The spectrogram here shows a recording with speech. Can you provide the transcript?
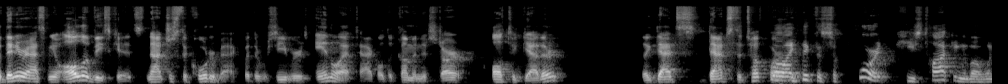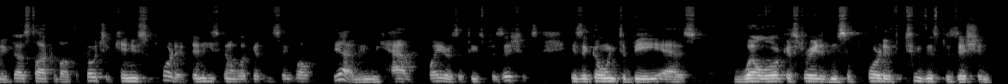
But then you're asking all of these kids, not just the quarterback, but the receivers and the left tackle to come in and start all together. Like that's that's the tough part. Well, I think the support he's talking about when he does talk about the coaching, can you support it? Then he's going to look at it and say, well, yeah, I mean, we have players at these positions. Is it going to be as well orchestrated and supportive to this position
